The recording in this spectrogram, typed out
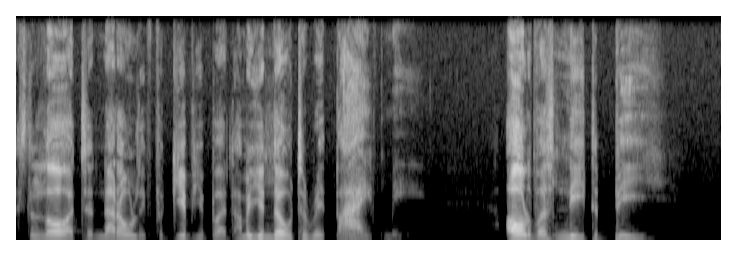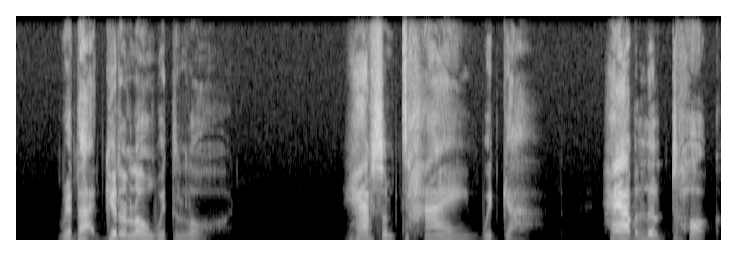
Ask the Lord to not only forgive you, but many of you know to revive? All of us need to be revived. Get along with the Lord. Have some time with God. Have a little talk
